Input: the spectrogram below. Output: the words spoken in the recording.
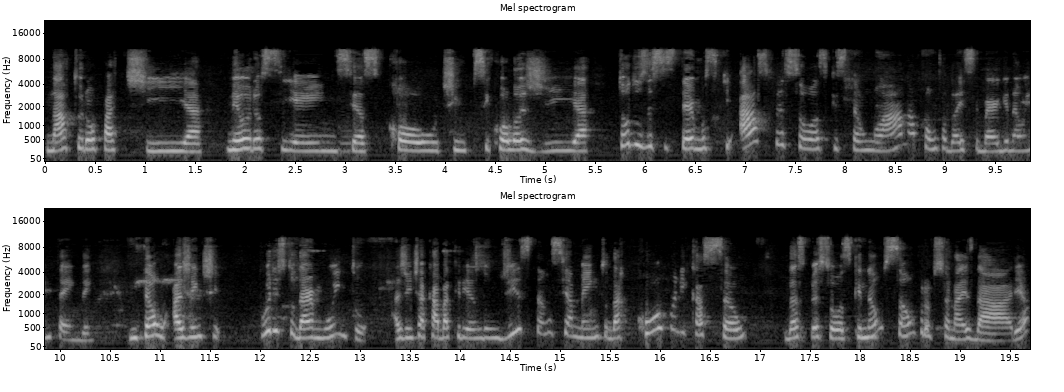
naturopatia, neurociências, coaching, psicologia, todos esses termos que as pessoas que estão lá na ponta do iceberg não entendem. Então, a gente, por estudar muito, a gente acaba criando um distanciamento da comunicação das pessoas que não são profissionais da área.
